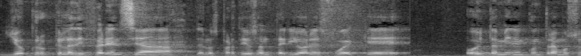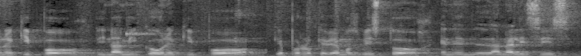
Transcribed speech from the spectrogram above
Yo creo que la diferencia de los partidos anteriores fue que hoy también encontramos un equipo dinámico, un equipo que por lo que habíamos visto en el análisis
